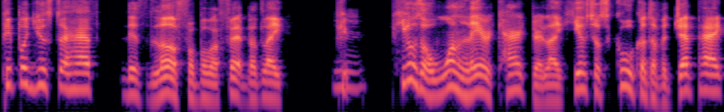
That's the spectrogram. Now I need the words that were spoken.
people used to have this love for Boba Fett, but like Pe- Mhm. He was a one layer character. Like he was just cool because of a jetpack.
